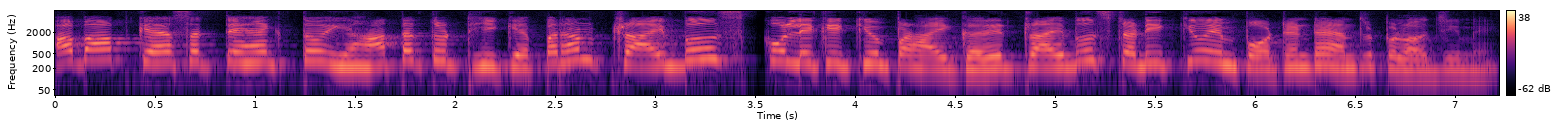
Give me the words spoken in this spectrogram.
अब आप कह सकते हैं तो यहाँ तक तो ठीक है, पर हम ट्राइबल्स को लेके क्यों पढ़ाई करें? ट्राइबल स्टडी क्यों इंपॉर्टेंट है एंथ्रोपोलॉजी में?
